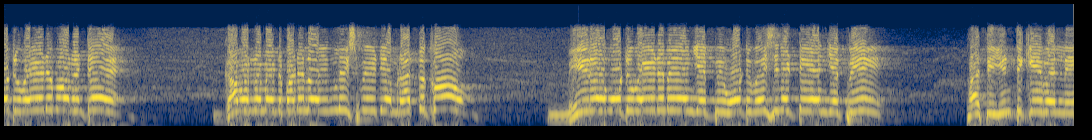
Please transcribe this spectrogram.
ఓటు వేయడము అంటే గవర్నమెంట్ బడిలో ఇంగ్లీష్ మీడియం రద్దుకు మీరే ఓటు వేయడమే అని చెప్పి ఓటు వేసినట్టే అని చెప్పి ప్రతి ఇంటికి వెళ్ళి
